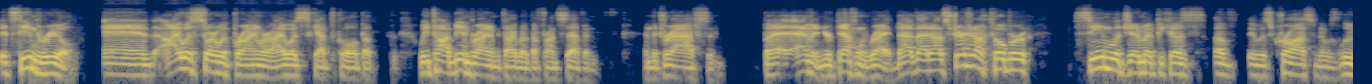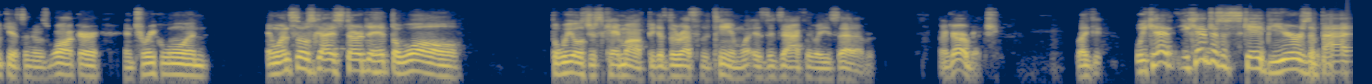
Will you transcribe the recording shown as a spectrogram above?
it seemed real. And I was sort of with Brian where I was skeptical about. We talked. Me and Brian have been talking about the front seven and the drafts, and but Evan, you're definitely right. That that uh, stretch in October seemed legitimate because of it was Cross and it was Lucas and it was Walker and Tariq Woolen, and once those guys started to hit the wall, the wheels just came off because the rest of the team is exactly what you said, Evan. They're garbage. Like we can't you can't just escape years of bad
